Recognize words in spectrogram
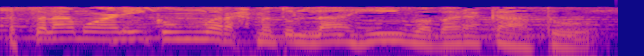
السلام علیکم ورحمۃ اللہ وبرکاتہ۔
